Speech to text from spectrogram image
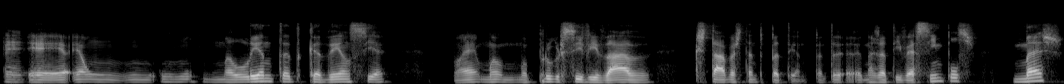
É, é, é um, um, uma lenta decadência, não é? Uma, uma, progressividade que está bastante patente. Portanto, a narrativa é simples, mas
